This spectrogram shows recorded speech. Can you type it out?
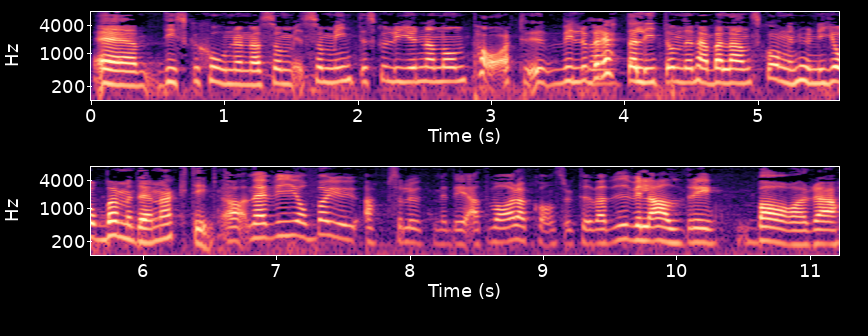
eh, diskussionerna som, som inte skulle gynna någon part. Vill du nej. berätta lite om den här balansgången, hur ni jobbar med den aktivt? Ja, nej, vi jobbar ju absolut med det, att vara konstruktiva. Vi vill aldrig bara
